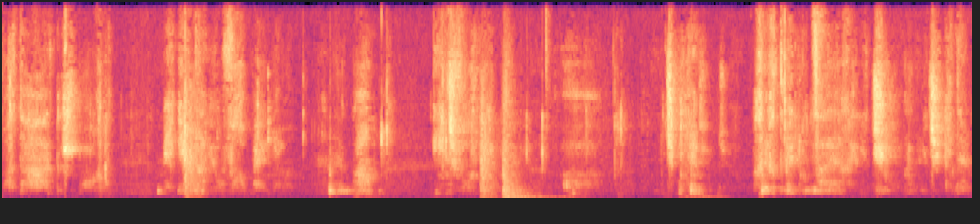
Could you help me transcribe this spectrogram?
պատահար դժբախ, մեքենայով խփելը, կամ ինչ-որ չգիտեմ, խեղդվելուց է եղել, չի ուգնել, չգիտեմ,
